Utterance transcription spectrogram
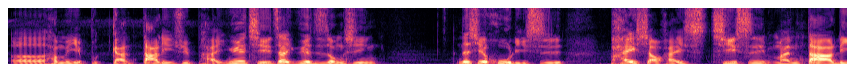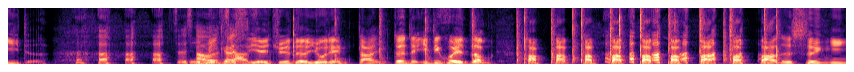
呃，他们也不敢大力去拍，因为其实，在月子中心那些护理师。拍小孩其实蛮大力的，我们一开始也觉得有点大，对对，一定会有这种叭叭叭叭叭叭叭叭叭的声音，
